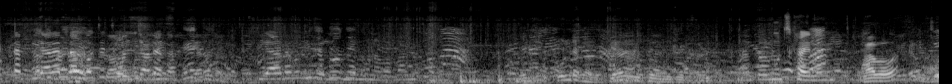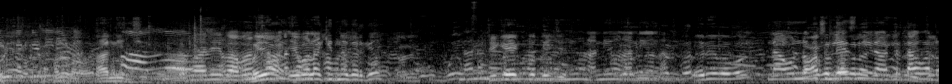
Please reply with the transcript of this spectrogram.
একটা পিয়ারার দাম হচ্ছে চল্লিশ টাকা। পেয়ারাটা কোনটা খাবে? তরমুজ খাই না। হ্যাঁ বাবা আর নিচ্ছি। বাবা এ বাবা কিতনা করকে ঠিক একটু দিয়েছে নিও না নিও আরে বাবা না অন্য কিছু লেস নিয়ে ভালো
